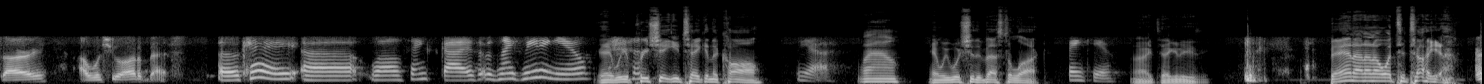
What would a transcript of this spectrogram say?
sorry. I wish you all the best. Okay. Uh, well, thanks, guys. It was nice meeting you. yeah, we appreciate you taking the call, Yeah. Wow. and we wish you the best of luck. Thank you. All right, take it easy. Ben, I don't know what to tell you.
